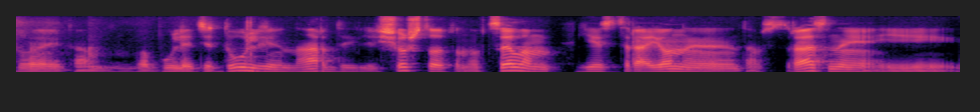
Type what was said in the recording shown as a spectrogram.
и там бабуля, дедули, нарды или еще что-то. Но в целом есть районы там разные, и,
